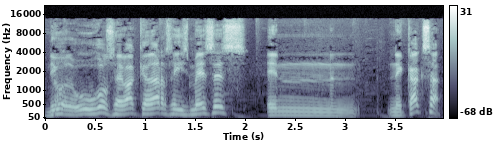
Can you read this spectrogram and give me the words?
Digo, Hugo se va a quedar seis meses en Necaxa.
